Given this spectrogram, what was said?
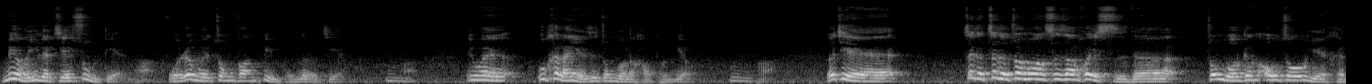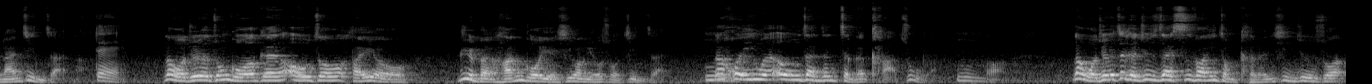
没有一个结束点啊！我认为中方并不乐见，啊，因为乌克兰也是中国的好朋友，嗯。啊，而且这个这个状况事实上会使得中国跟欧洲也很难进展啊。对，那我觉得中国跟欧洲还有日本、韩国也希望有所进展，那会因为俄乌战争整个卡住了，嗯。啊。那我觉得这个就是在释放一种可能性，就是说，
